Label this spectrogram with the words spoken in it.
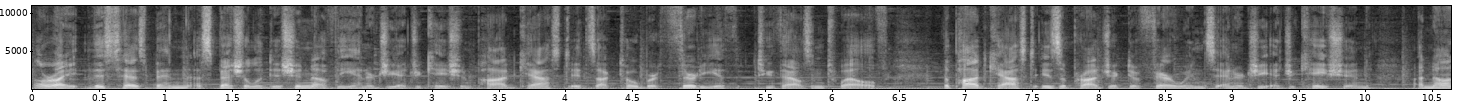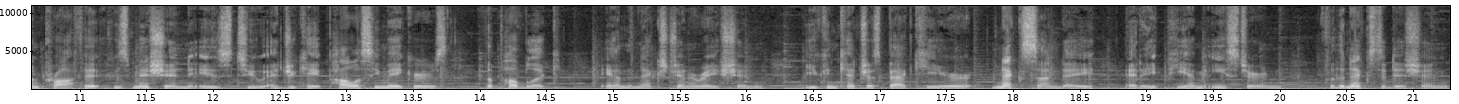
All right, this has been a special edition of the Energy Education Podcast. It's October 30th, 2012. The podcast is a project of Fairewinds Energy Education, a nonprofit whose mission is to educate policymakers, the public, and the next generation. You can catch us back here next Sunday at 8 p.m. Eastern for the next edition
